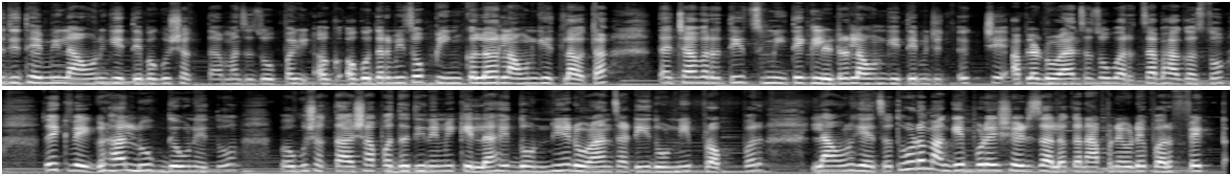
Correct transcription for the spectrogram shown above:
तर तिथे मी लावून घेते. बघू शकता माझा जो पै अग अगोदर मी जो पिंक कलर लावून घेतला होता त्याच्यावरतीच मी ते ग्लिटर लावून घेते. म्हणजे एक चे फुलांचा जो वरचा भाग असतो तो एक वेगळा लूक देऊन येतो. बघू शकता अशा पद्धतीने मी केलं आहे. दोन्ही डोळ्यांसाठी दोन्ही प्रॉपर लावून घ्यायचं. थोडं मागे पुढे शेड झालं कारण आपण एवढे परफेक्ट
